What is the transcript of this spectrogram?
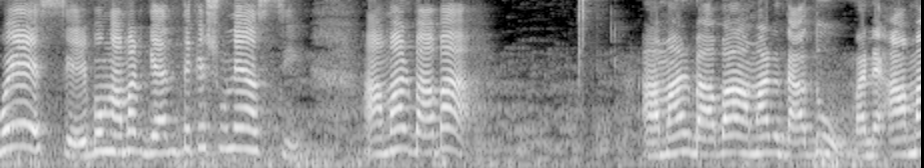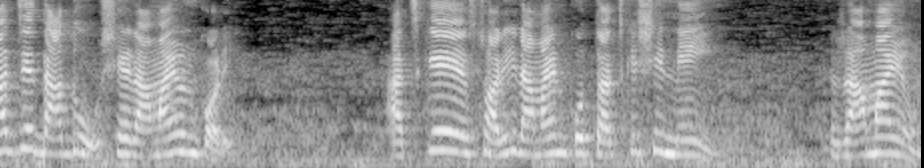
হয়ে এসছে, এবং আমার জ্ঞান থেকে শুনে আসছি। আমার বাবা আমার বাবা, আমার দাদু মানে আমার যে দাদু, সে রামায়ণ করে। আজকে সরি রামায়ণ করতো, আজকে সে নেই। রামায়ণ।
